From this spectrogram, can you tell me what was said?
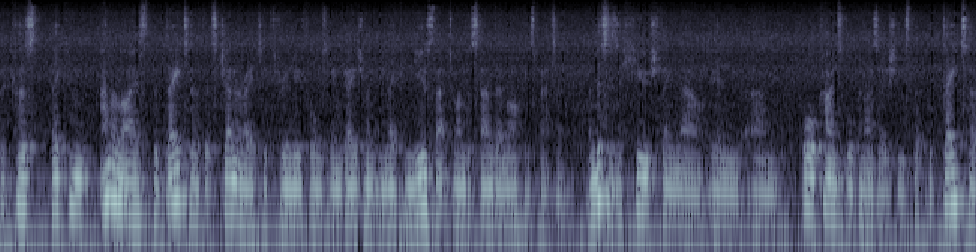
because they can analyze the data that's generated through new forms of engagement and they can use that to understand their markets better. And this is a huge thing now in um, all kinds of organizations that the data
